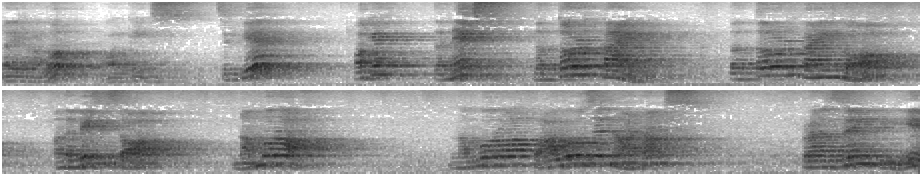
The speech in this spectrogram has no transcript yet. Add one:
dihaloalkanes. Dihaloalkanes. Is it clear? Okay. The next, the third kind. The third kind of, on the basis of number of number of halogen atoms present in a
